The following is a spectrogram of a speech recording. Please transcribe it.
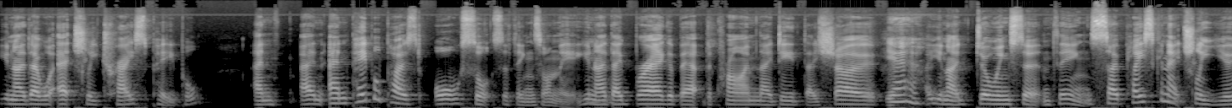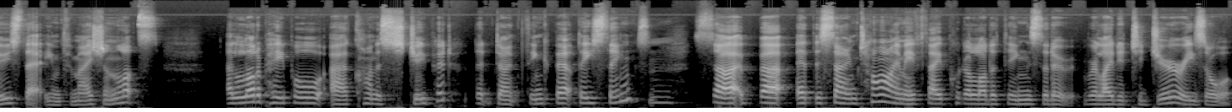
you know, they will actually trace people and and and people post all sorts of things on there. You know, they brag about the crime they did. They show, yeah, you know, doing certain things. So police can actually use that information. Lots, a lot of people are kind of stupid that don't think about these things. Mm. So, but at the same time, if they put a lot of things that are related to juries or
